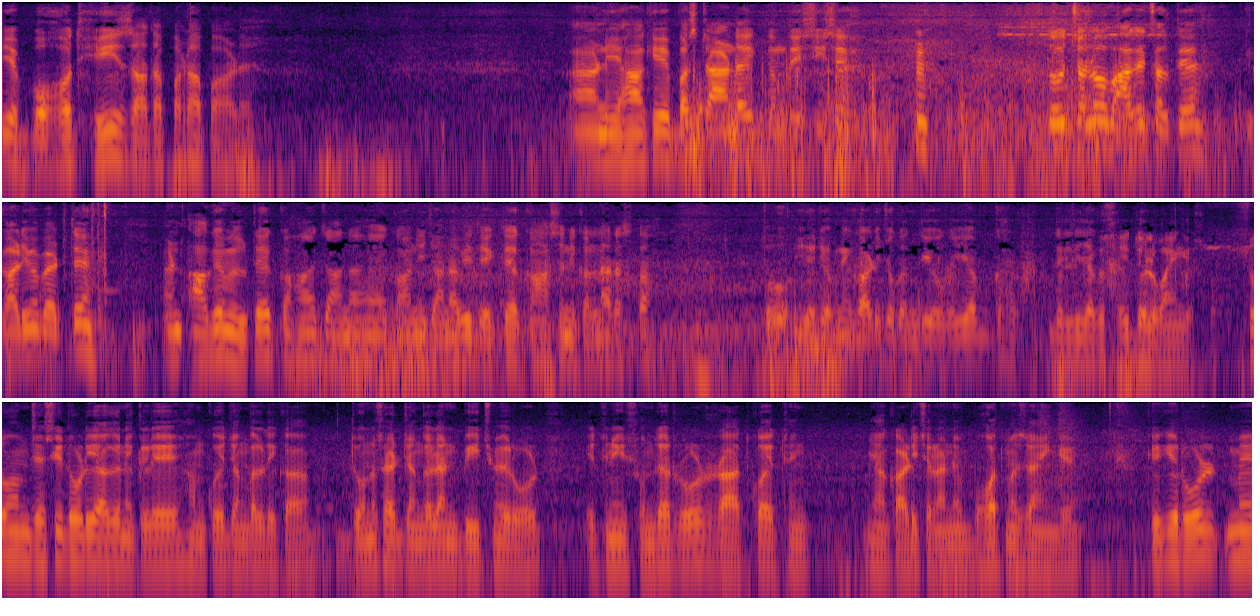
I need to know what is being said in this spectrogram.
ये बहुत ही ज़्यादा बड़ा पहाड़ है। एंड यहाँ के बस स्टैंड है एकदम देसी से। तो चलो अब आगे चलते हैं। गाड़ी में बैठते हैं। एंड आगे मिलते हैं कहाँ जाना है, कहाँ नहीं जाना भी देखते हैं कहाँ से निकलना है रास्ता। तो ये जो अपनी गाड़ी जो गंदी हो गई है। अब घर, दिल्ली जाकर सही धुलवाएँगे उसको। सो हम जैसी थोड़ी आगे निकले, हमको जंगल दिखा। दोनों साइड जंगल एंड बीच में रोड इतनी सुंदर रोड रात को आई थिंक यहाँ गाड़ी चलाने में बहुत मज़ा आएँगे। क्योंकि रोड में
